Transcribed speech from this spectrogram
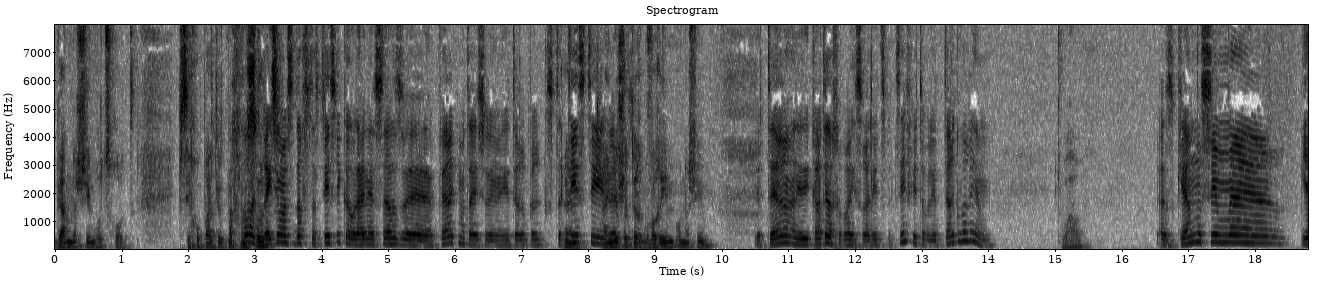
גם נשים רוצחות. פסיכופתיות פחות, נכנסות. ראיתי ממש דף סטטיסטיקה, אולי אני אעשה על זה פרק מתישהו, יותר פרק סטטיסטי. כן. האם יש. יותר גברים או נשים? יותר, אני הכרתי על החברה הישראלית ספציפית, אבל יותר גברים. וואו. אז כן נשים, אה,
